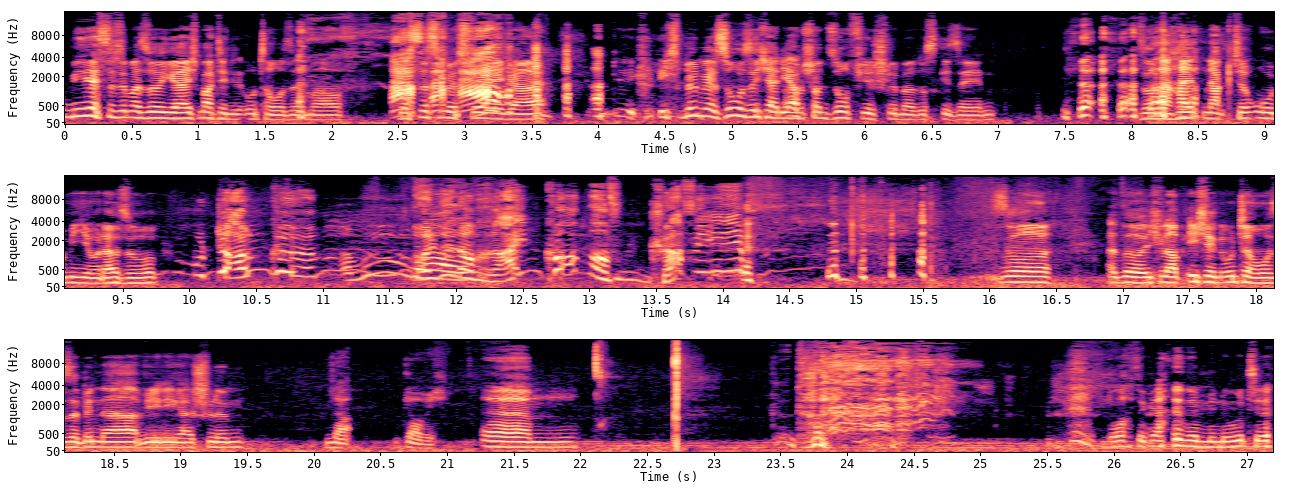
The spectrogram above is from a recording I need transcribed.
mir ist es immer so egal, ich mach dir die Unterhose immer auf. Das ist mir straight egal. Ich bin mir so sicher, die haben schon so viel Schlimmeres gesehen. So eine halbnackte Omi oder so. Oh, danke. Wollt ihr noch reinkommen auf einen Kaffee? so, also ich glaube, ich in Unterhose bin da weniger schlimm. Ja, glaube ich. Ähm, brauchte gerade eine Minute.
